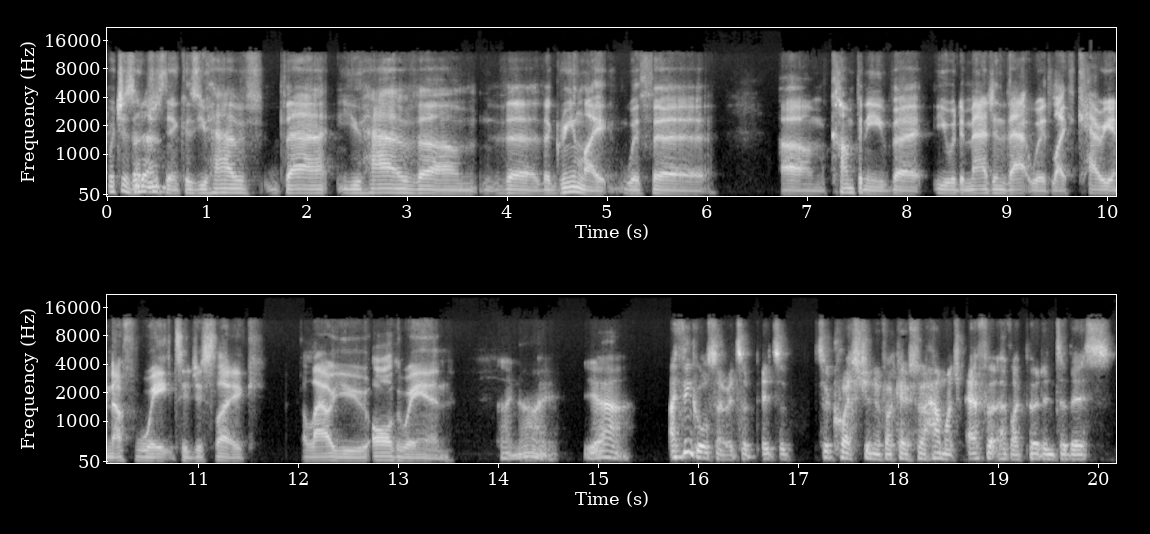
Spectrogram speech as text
Which is But, um, interesting because you have that you have um the the green light with the um company, but you would imagine that would like carry enough weight to just like allow you all the way in. I know. Yeah, I think also it's a it's a it's a question of okay, so how much effort have I put into this?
